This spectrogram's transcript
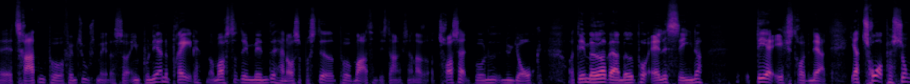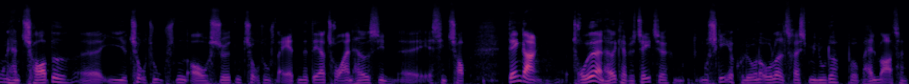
øh, 13 på 5.000 meter. Så imponerende bredde, når man også det mente, han også har præsteret på maratondistancen. Han har trods alt vundet New York. Og det med at være med på alle scener, det er ekstraordinært. Jeg tror personligt, han toppede øh, i 2017-2018. Det er der, jeg tror, han havde sin, øh, sin top. Dengang troede, han havde kapacitet til at, måske at kunne løbe under 58 minutter på, på halvmarathon.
